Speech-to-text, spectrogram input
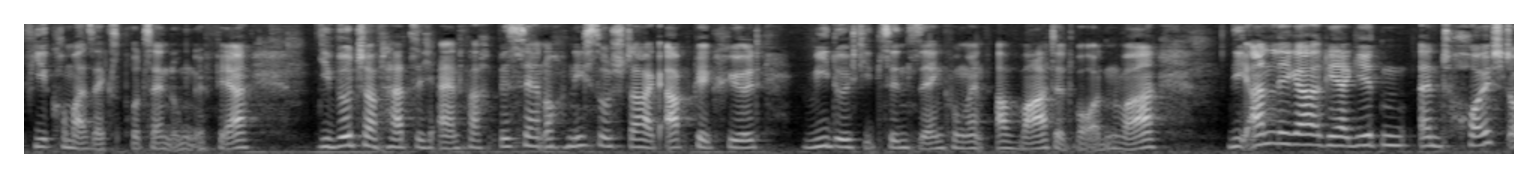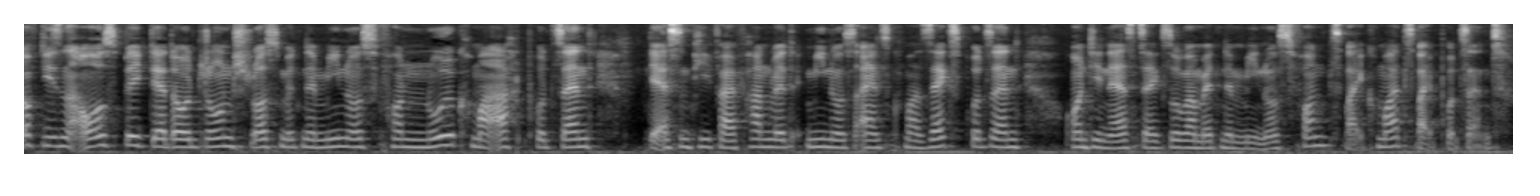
4,6 Prozent ungefähr. Die Wirtschaft hat sich einfach bisher noch nicht so stark abgekühlt, wie durch die Zinssenkungen erwartet worden war. Die Anleger reagierten enttäuscht auf diesen Ausblick. Der Dow Jones schloss mit einem Minus von 0,8 Prozent, der S&P 500 minus 1,6 Prozent und die Nasdaq sogar mit einem Minus von 2,2 Prozent.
